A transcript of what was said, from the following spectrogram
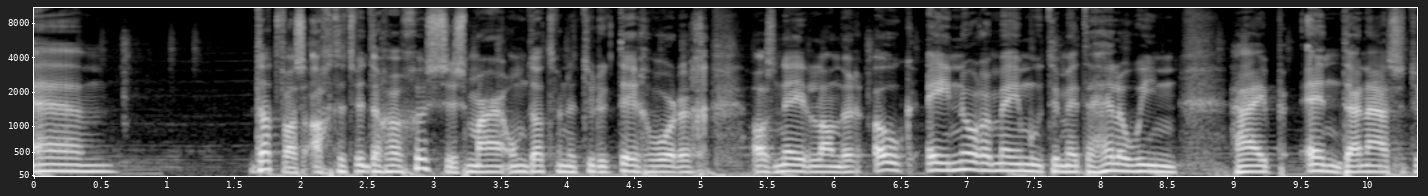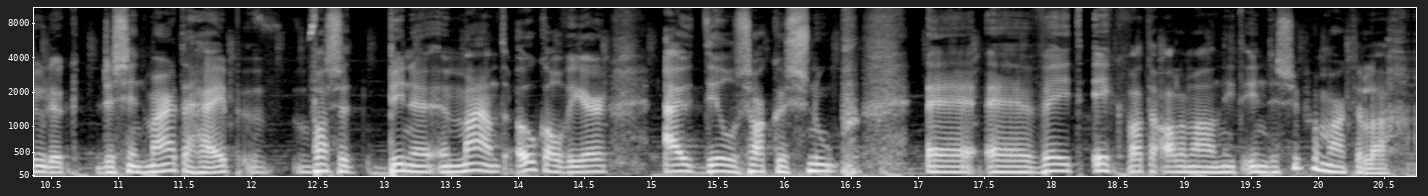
Um, dat was 28 augustus. Maar omdat we natuurlijk tegenwoordig als Nederlander ook enorm mee moeten met de Halloween-hype. En daarnaast natuurlijk de Sint Maarten-hype. Was het binnen een maand ook alweer uitdeelzakken snoep. Uh, uh, weet ik wat er allemaal niet in de supermarkten lag.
